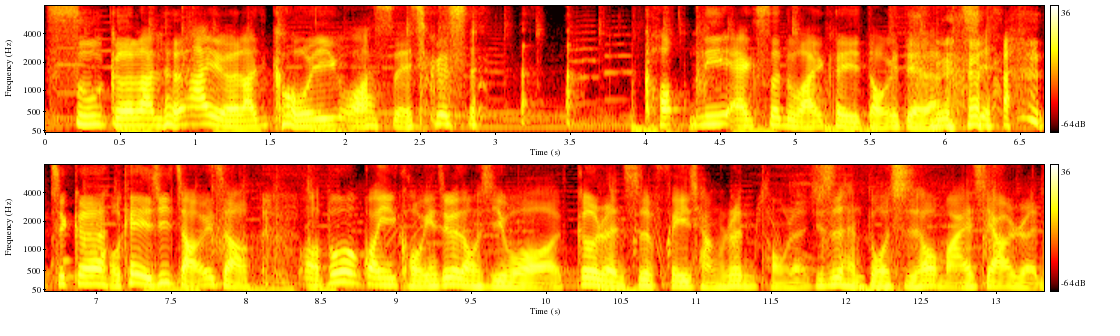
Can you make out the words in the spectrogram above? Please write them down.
苏格兰和爱尔兰口音。哇塞，这个是。Cockney accent 我还可以懂一点了，这个我可以去找一找哦。不过关于口音这个东西，我个人是非常认同的。就是很多时候马来西亚人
